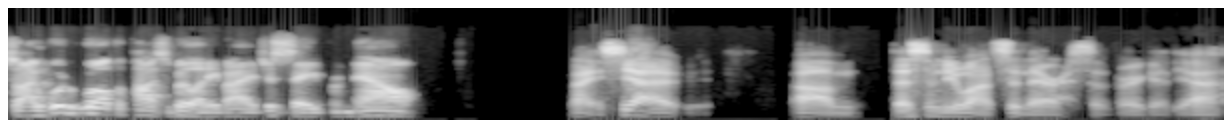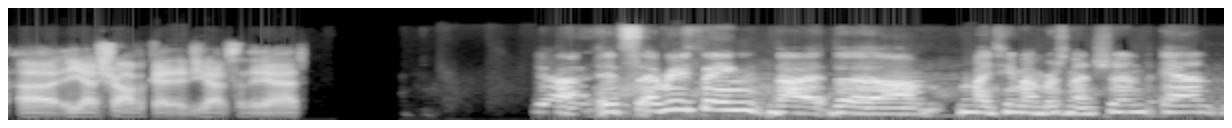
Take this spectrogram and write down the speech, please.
So I would rule out the possibility, but I just say for now, Nice. Yeah. Um, there's some nuance in there. So very good. Yeah. Uh, yeah. Shravika, did you have something to add? Yeah, it's everything that the um, my team members mentioned, and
